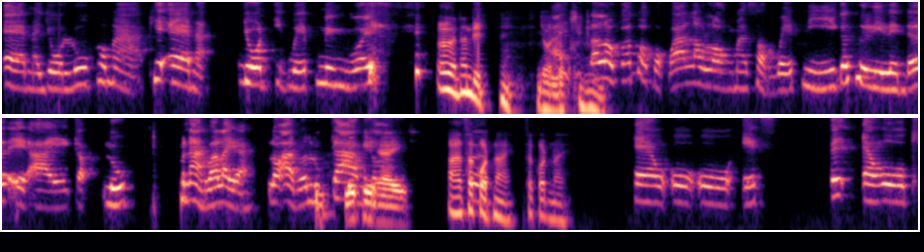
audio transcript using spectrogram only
แอนน่ะโยนรูปเข้ามา พี่แอนอะโยนอีกเว็บหนึ่งเว้ยเออ นั่นดิโยนลุกขึ้นแล้วเราก็บอกบอกว่าเราลองมาสองเว็บนี้ก็คือ Re-render AI กับลุกมันอ่านว่าอะไรอะ เราอ่านว่าลูก้าลูก AI อ่าสะกดหน่อย สะกดหน่อย L O O X เอ้ย L O K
